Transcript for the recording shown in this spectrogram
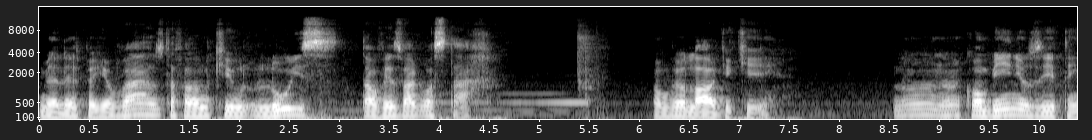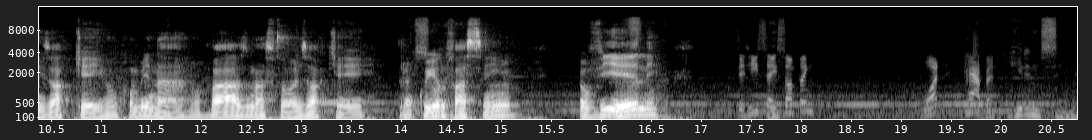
Beleza, peguei o vaso. Tá falando que o Luiz talvez vá gostar. Vamos ver o log aqui. Não, não, combine os itens, ok, vamos combinar. O vaso nas flores, ok. Tranquilo, facinho. Eu vi ele. Did he say something? What happened? He didn't see me.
